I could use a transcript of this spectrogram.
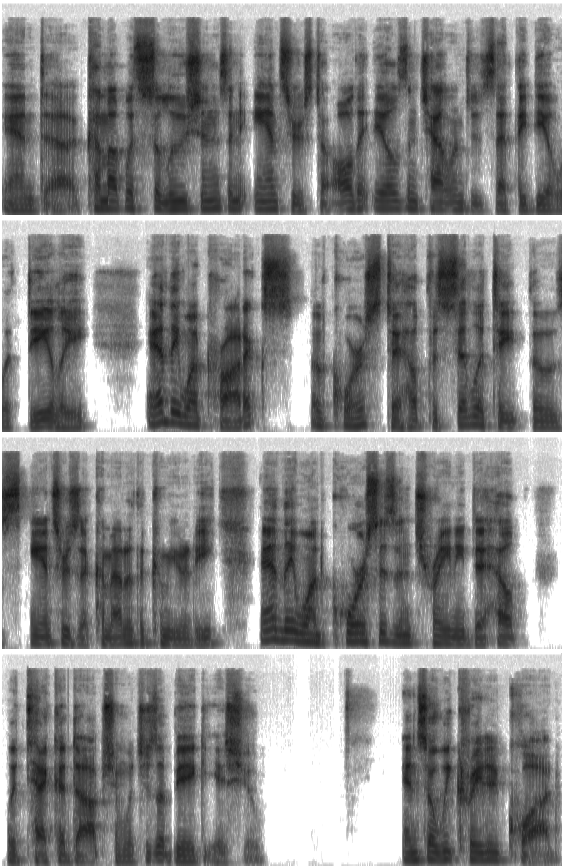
and uh, come up with solutions and answers to all the ills and challenges that they deal with daily. And they want products, of course, to help facilitate those answers that come out of the community. And they want courses and training to help with tech adoption, which is a big issue. And so we created Quad.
